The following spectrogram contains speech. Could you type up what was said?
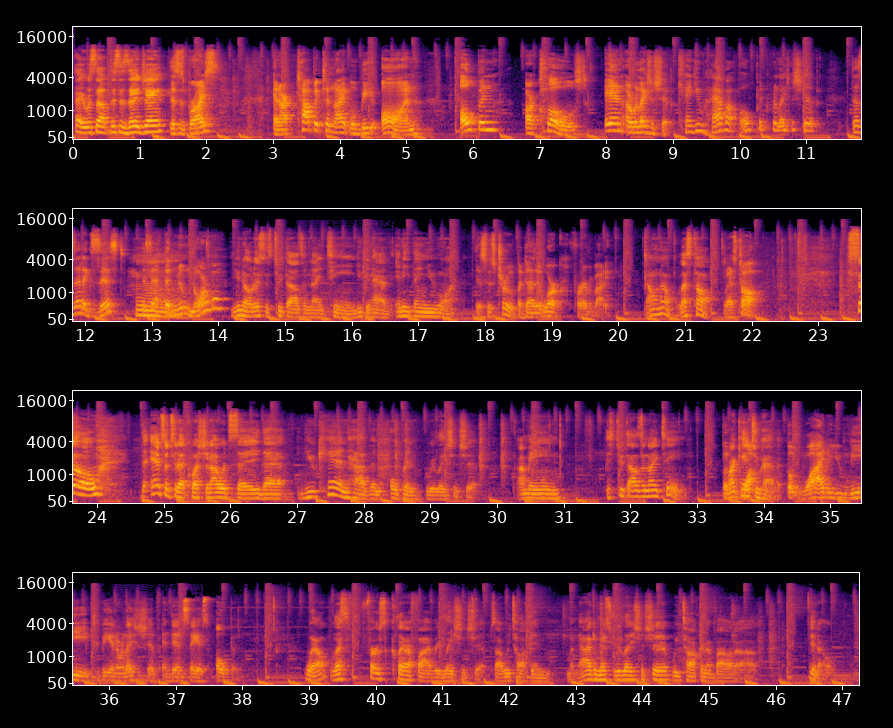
Hey, what's up? This is AJ. This is Bryce, and our topic tonight will be on open or closed in a relationship. Can you have an open relationship? Does that exist? Is that the new hmm. normal? You know, this is 2019. You can have anything you want. This is true, but does it work for everybody? I don't know. Let's talk. Let's talk. So, the answer to that question, I would say that you can have an open relationship. I mean, it's 2019. But Why can't why- you have it? But why do you need to be in a relationship and then say it's open? Well, let's first clarify relationships. Are we talking monogamous relationship? We talking about, uh, you know,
